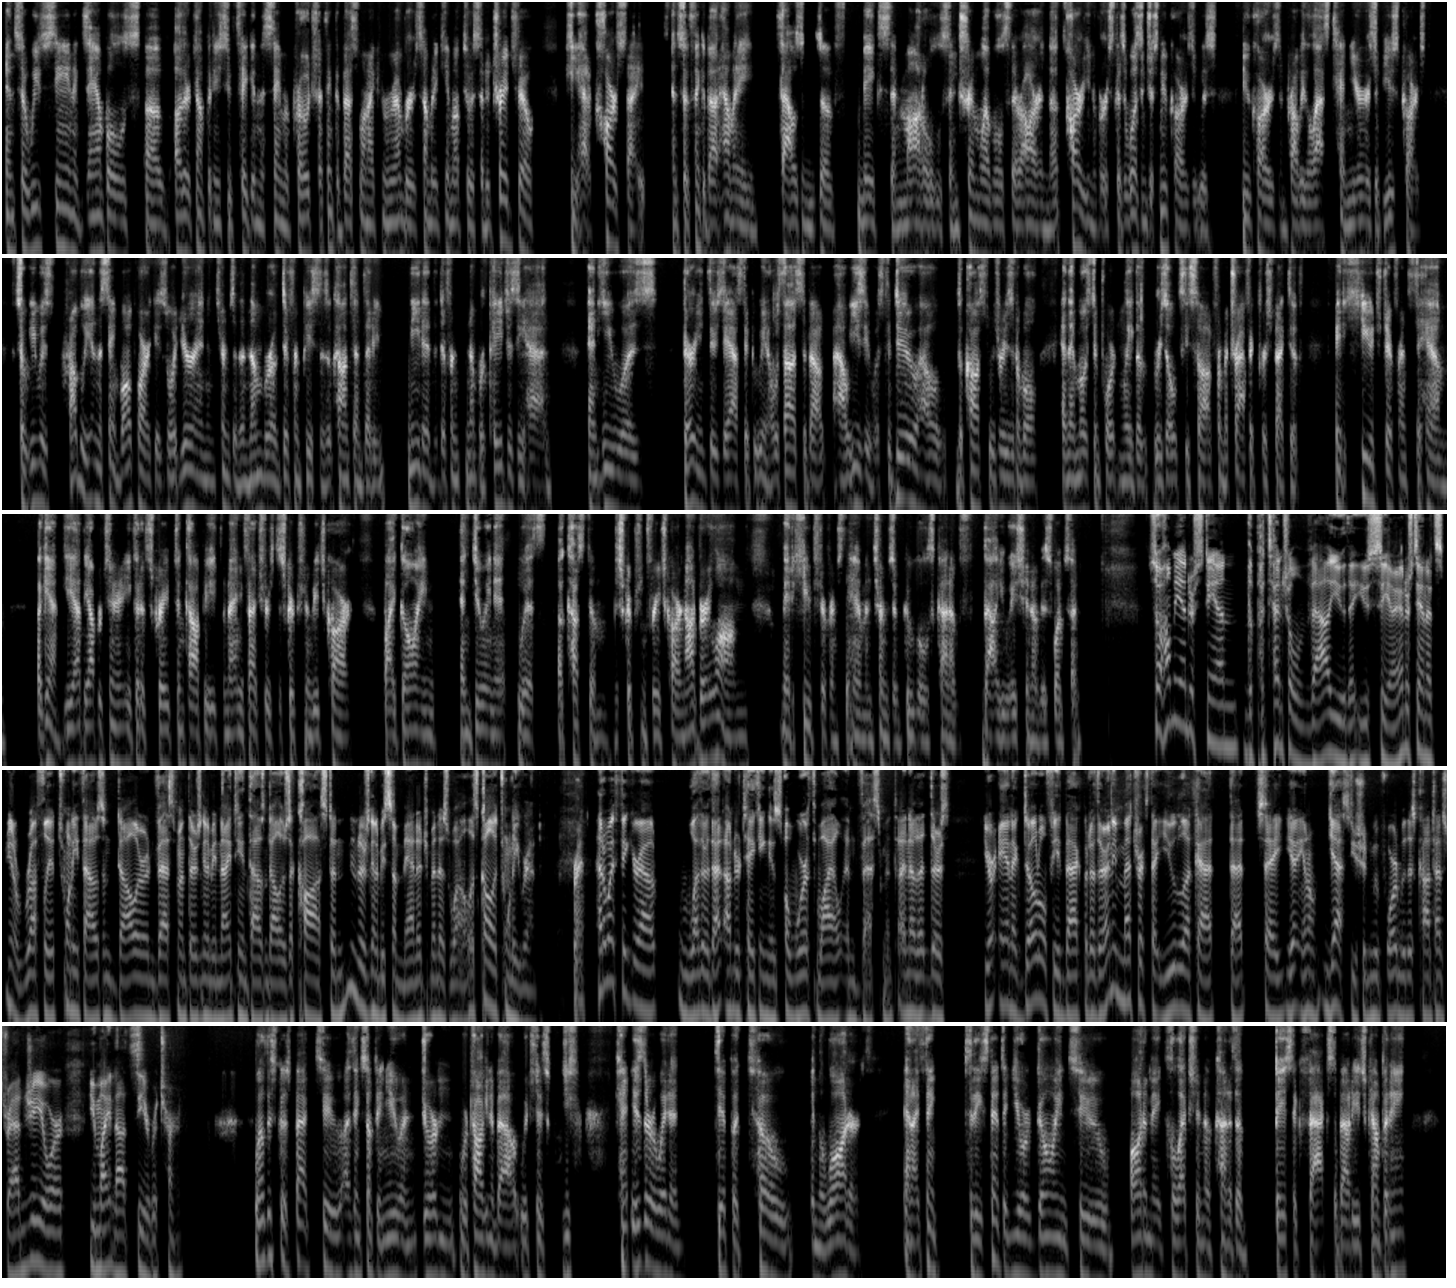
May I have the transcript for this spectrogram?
And so we've seen examples of other companies who've taken the same approach. I think the best one I can remember is somebody came up to us at a trade show. He had a car site. And so think about how many thousands of makes and models and trim levels there are in the car universe, because it wasn't just new cars, it was new cars and probably the last 10 years of used cars. So he was probably in the same ballpark as what you're in in terms of the number of different pieces of content that he needed, the different number of pages he had. And he was very enthusiastic, you know, with us about how easy it was to do, how the cost was reasonable. And then most importantly, the results he saw from a traffic perspective made a huge difference to him. Again, he had the opportunity, he could have scraped and copied the manufacturer's description of each car by going and doing it with a custom description for each car, not very long, made a huge difference to him in terms of Google's kind of valuation of his website. So help me understand the potential value that you see. I understand it's you know roughly a twenty thousand dollar investment. There's going to be nineteen thousand dollars a cost, and there's going to be some management as well. Let's call it twenty grand. Right. How do I figure out whether that undertaking is a worthwhile investment? I know that there's your anecdotal feedback, but are there any metrics that you look at that say, yeah, you know, yes, you should move forward with this content strategy, or you might not see a return? Well, this goes back to, I think, something you and Jordan were talking about, which is, can, is there a way to dip a toe in the water? And I think to the extent that you're going to automate collection of kind of the basic facts about each company,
